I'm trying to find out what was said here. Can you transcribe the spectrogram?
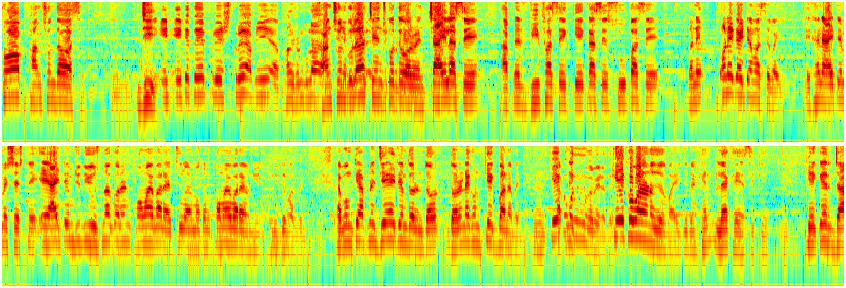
সব ফাংশন দেওয়া আছে। জি। এটাতে প্রেস করে আপনি ফাংশনগুলো ফাংশনগুলো চেঞ্জ করতে পারবেন। চাইল আছে আপনার বিফ আছে কেক আছে স্যুপ আছে মানে অনেক আইটেম আছে ভাই। এখানে আইটেমের শেষ নেই। এই আইটেম যদি ইউজ না করেন কমায় বাড়ায় চুলার মতন কমায় বাড়ায় নিতে পারবেন। এবং কি আপনি যে আইটেম ধরেন ধরেন এখন কেক বানাবেন। কেকও বানানো যাবে ভাই যে দেখেন লেখাই আছে কেক কেকের যা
